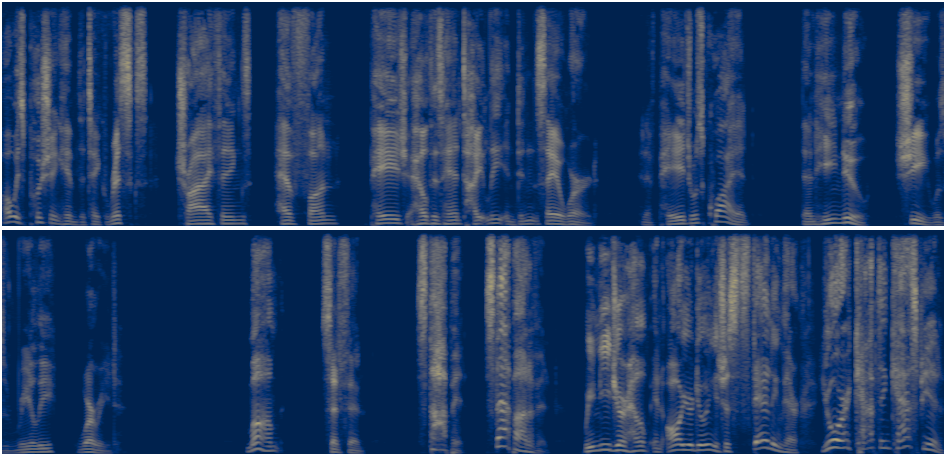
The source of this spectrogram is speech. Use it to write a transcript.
always pushing him to take risks, try things, have fun. Paige held his hand tightly and didn't say a word. And if Paige was quiet, then he knew she was really worried. Mom, said Finn, stop it. Snap out of it. We need your help, and all you're doing is just standing there. You're Captain Caspian.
